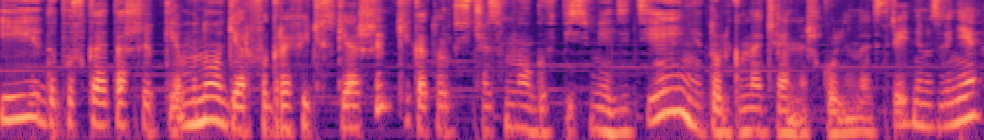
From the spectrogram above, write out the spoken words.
и допускает ошибки. Многие орфографические ошибки, которых сейчас много в письме детей, не только в начальной школе, но и в среднем звене,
